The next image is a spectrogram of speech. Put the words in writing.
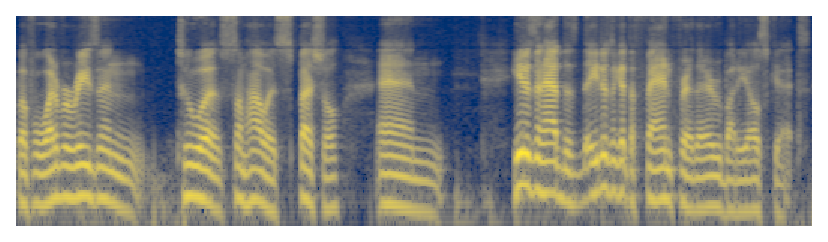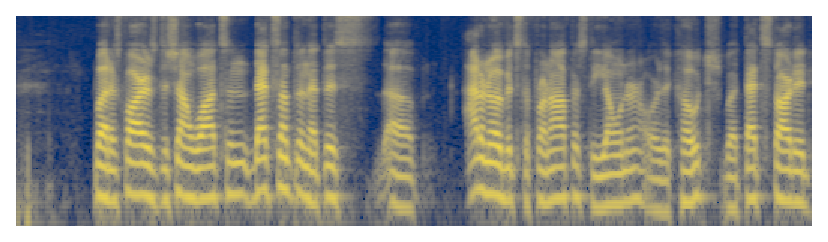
But for whatever reason, Tua somehow is special, and he doesn't have the he doesn't get the fanfare that everybody else gets. But as far as Deshaun Watson, that's something that this uh, I don't know if it's the front office, the owner, or the coach, but that started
